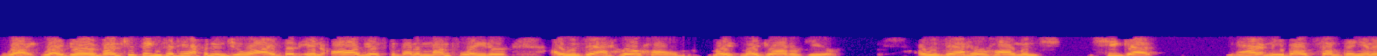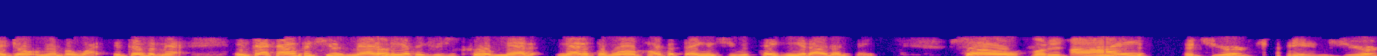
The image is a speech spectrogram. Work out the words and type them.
Right, right. There were a bunch of things that happened in July, but in August, about a month later, I was at her home, my my daughter here. I was at Mhm. her home, and she, she got mad at me about something, and I don't remember what. It doesn't matter. In fact, I don't think she was mad at me. I think she was just sort of mad mad at the world type of thing, and she was taking it out on me. So But it's I it's your change, your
